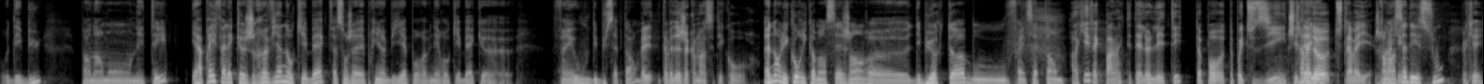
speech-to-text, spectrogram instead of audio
au début, pendant mon été. Et après, il fallait que je revienne au Québec. De toute façon, j'avais pris un billet pour revenir au Québec euh, fin août, début septembre. Mais t'avais déjà commencé tes cours? Euh, non, les cours, ils commençaient genre euh, début octobre ou fin septembre. OK, fait que pendant que t'étais là l'été, t'as pas, pas étudié. T'étais travaillais. là, tu travaillais. Je ramassais des sous. OK. et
